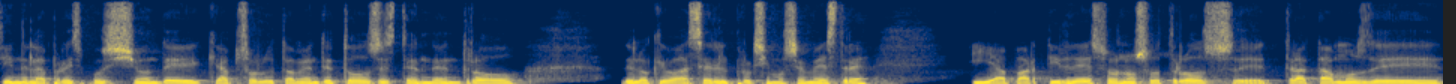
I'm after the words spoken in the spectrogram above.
tiene la predisposición de que absolutamente todos estén dentro de lo que va a ser el próximo semestre y a partir de eso nosotros eh, tratamos de,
